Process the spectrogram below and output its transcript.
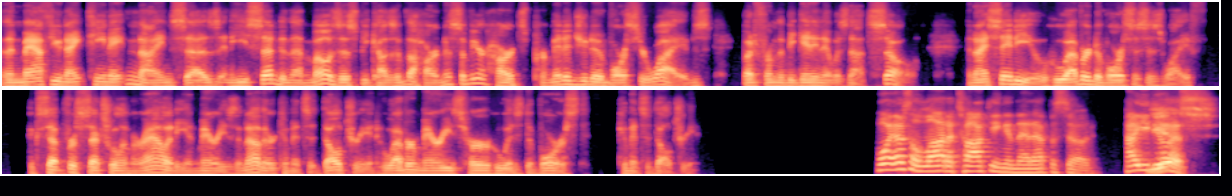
And then Matthew 19, 8 and 9 says, And he said to them, Moses, because of the hardness of your hearts, permitted you to divorce your wives, but from the beginning it was not so. And I say to you, whoever divorces his wife, except for sexual immorality, and marries another, commits adultery, and whoever marries her who is divorced commits adultery. Boy, that was a lot of talking in that episode. How you doing? Yes.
